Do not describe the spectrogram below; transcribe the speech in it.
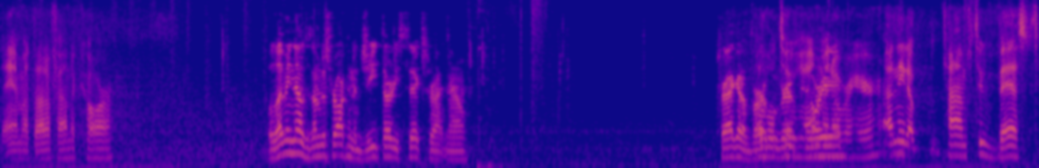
Damn, I thought I found a car. Well, let me know, because I'm just rocking a G36 right now. Try I got a vertical Level two grip for helmet you. over here. I need a times two vest.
